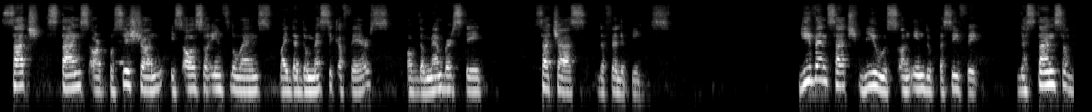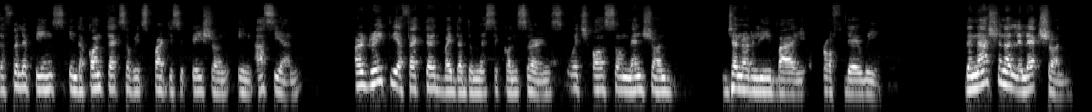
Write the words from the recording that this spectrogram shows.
Such stance or position is also influenced by the domestic affairs of the member state, such as the Philippines. Given such views on Indo-Pacific, the stance of the Philippines in the context of its participation in ASEAN are greatly affected by the domestic concerns, which also mentioned generally by Prof. Dewi. The national election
